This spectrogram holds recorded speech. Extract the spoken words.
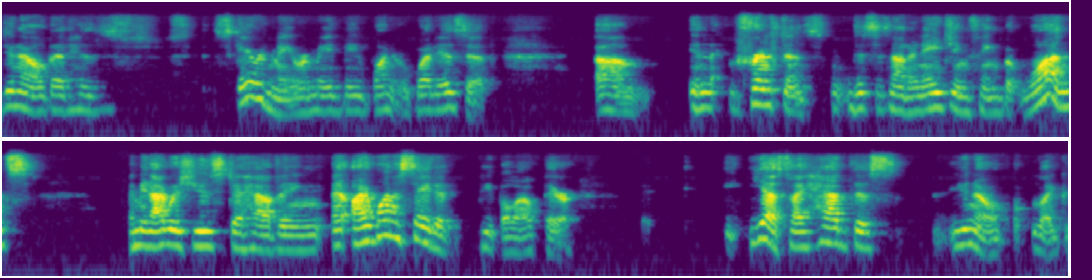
you know, that has scared me or made me wonder what is it. Um, in for instance, this is not an aging thing, but once, I mean, I was used to having. I want to say to people out there, yes, I had this, you know, like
